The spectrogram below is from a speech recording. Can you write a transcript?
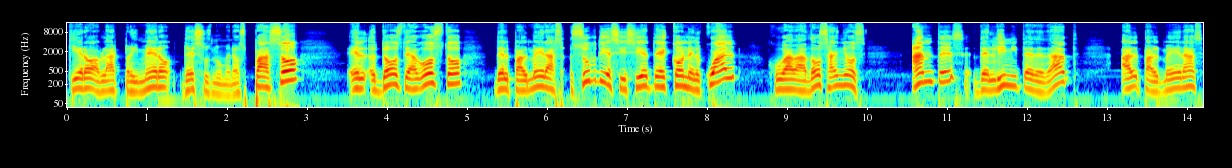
quiero hablar primero de sus números. Pasó el 2 de agosto del Palmeras Sub-17, con el cual jugaba dos años antes del límite de edad al Palmeras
